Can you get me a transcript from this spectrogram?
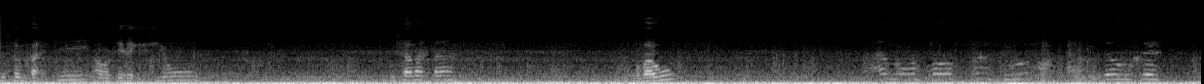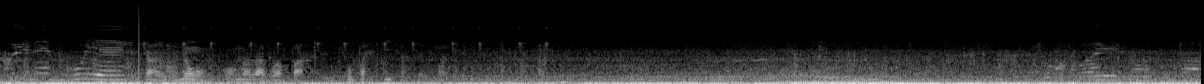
nous sommes partis en direction... Où ça Martin On va où À mon pauvre jour, donc euh, rue des Brouillères. Charles, non, on ne la voit pas. Ils sont partis certainement. Pourquoi ils sont pas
